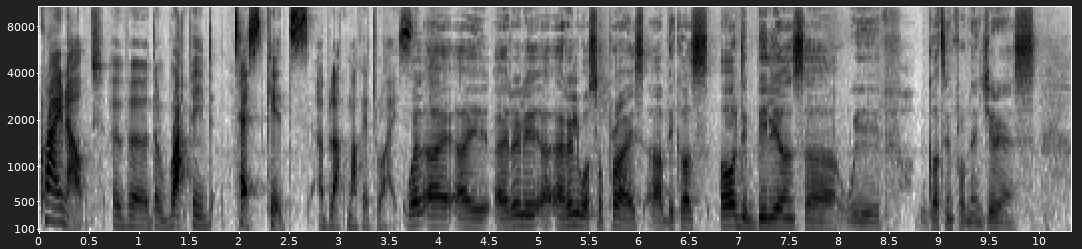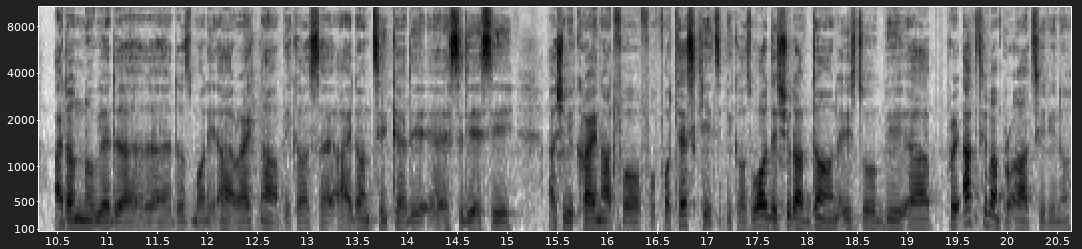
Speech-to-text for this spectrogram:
crying out over the rapid test kits uh, black market rise. Well, I, I, I, really, I really was surprised uh, because all the billions uh, we've gotten from Nigerians, I don't know where the, those money are right now because uh, I don't think uh, the NCDC I should be crying out for, for, for, test kits because what they should have done is to be uh, proactive and proactive, you know.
